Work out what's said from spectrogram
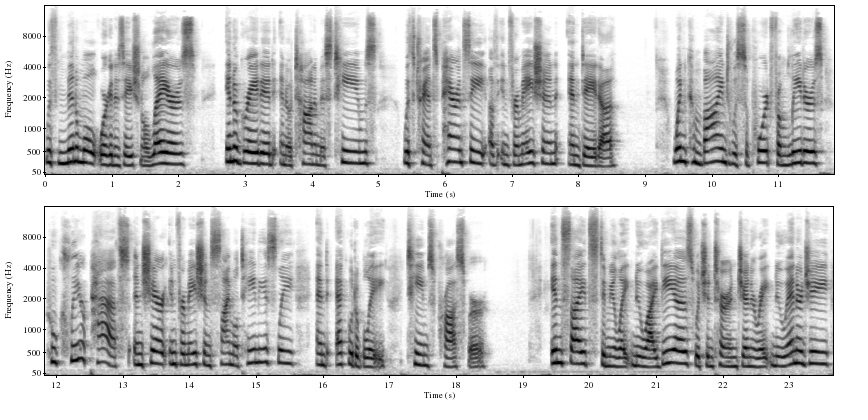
with minimal organizational layers, integrated and autonomous teams with transparency of information and data. When combined with support from leaders who clear paths and share information simultaneously and equitably, teams prosper. Insights stimulate new ideas, which in turn generate new energy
